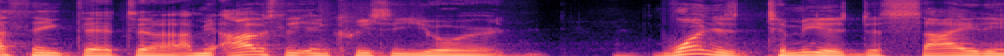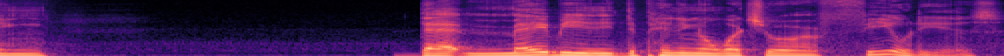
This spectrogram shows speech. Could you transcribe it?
I think that uh, I mean obviously increasing your one is to me is deciding that maybe depending on what your field is,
